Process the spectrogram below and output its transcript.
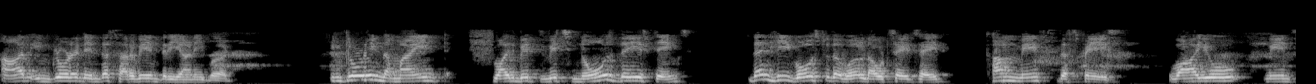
are included in the Sarvendriyani word, including the mind with which knows these things. Then he goes to the world outside side. Kham means the space. Vayu means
